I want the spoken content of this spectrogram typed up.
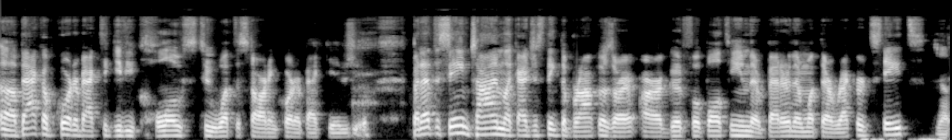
a, backup quarterback to give you close to what the starting quarterback gives you. But at the same time, like, I just think the Broncos are, are a good football team. They're better than what their record states. Yep.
